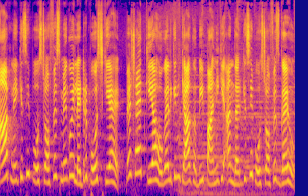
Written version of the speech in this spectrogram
आपने किसी पोस्ट ऑफ़िस में कोई लेटर पोस्ट किया है? वह शायद किया होगा, लेकिन क्या कभी पानी के अंदर किसी पोस्ट ऑफ़िस गए हो?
